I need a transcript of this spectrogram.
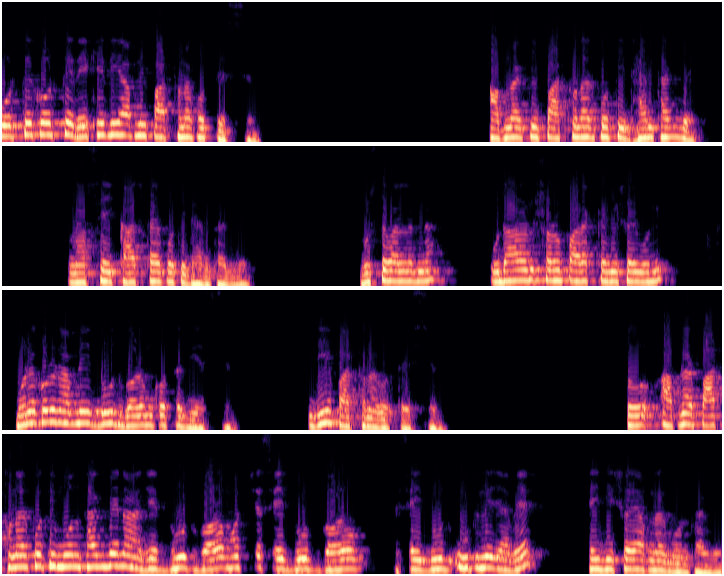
করতে করতে রেখে দিয়ে আপনি প্রার্থনা করতে এসছেন। আপনার কি প্রার্থনার প্রতি ধ্যান থাকবে? না, সেই কাজটার প্রতি ধ্যান থাকবে। বুঝতে পারলেন না? উদাহরণস্বরূপ আর একটা বিষয় বলি। মনে করুন আপনি দুধ গরম করতে দিয়ে এসছেন, দিয়ে প্রার্থনা করতে এসছেন। তো আপনার প্রার্থনার প্রতি মন থাকবে না যে দুধ গরম হচ্ছে, সেই দুধ গরম, সেই দুধ উতলে যাবে। সেই বিষয়ে আপনার মন থাকবে।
